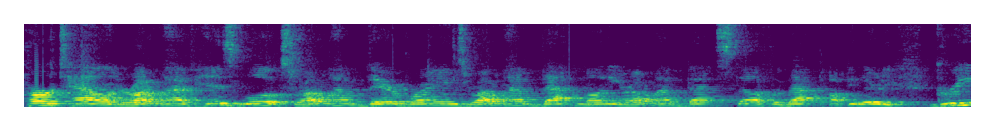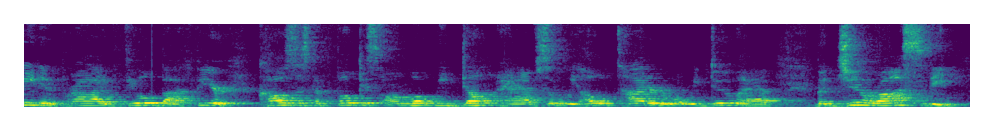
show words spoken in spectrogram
her talent, or I don't have his looks, or I don't have their brains, or I don't have that money, or I don't have that stuff, or that popularity. Greed and pride fueled by fear cause us to focus on what we don't have so that we hold tighter to what we do have. But generosity,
